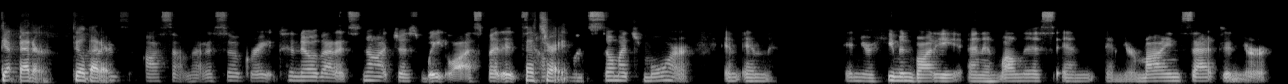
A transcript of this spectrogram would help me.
get better, feel better awesome. That is so great to know that it's not just weight loss, but it's that's right. So much more in in in your human body and in wellness and and your mindset and your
